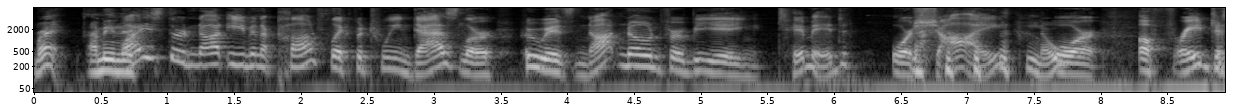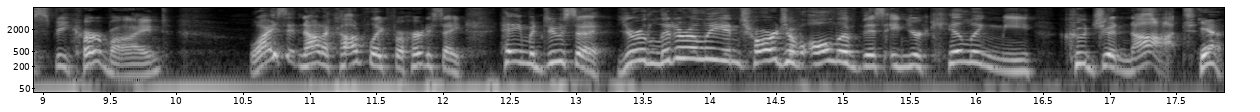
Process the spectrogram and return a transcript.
Right. I mean, Why is there not even a conflict between Dazzler, who is not known for being timid or shy Nope. or afraid to speak her mind? Why is it not a conflict for her to say, Hey, Medusa, you're literally in charge of all of this and you're killing me. Could you not? yeah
